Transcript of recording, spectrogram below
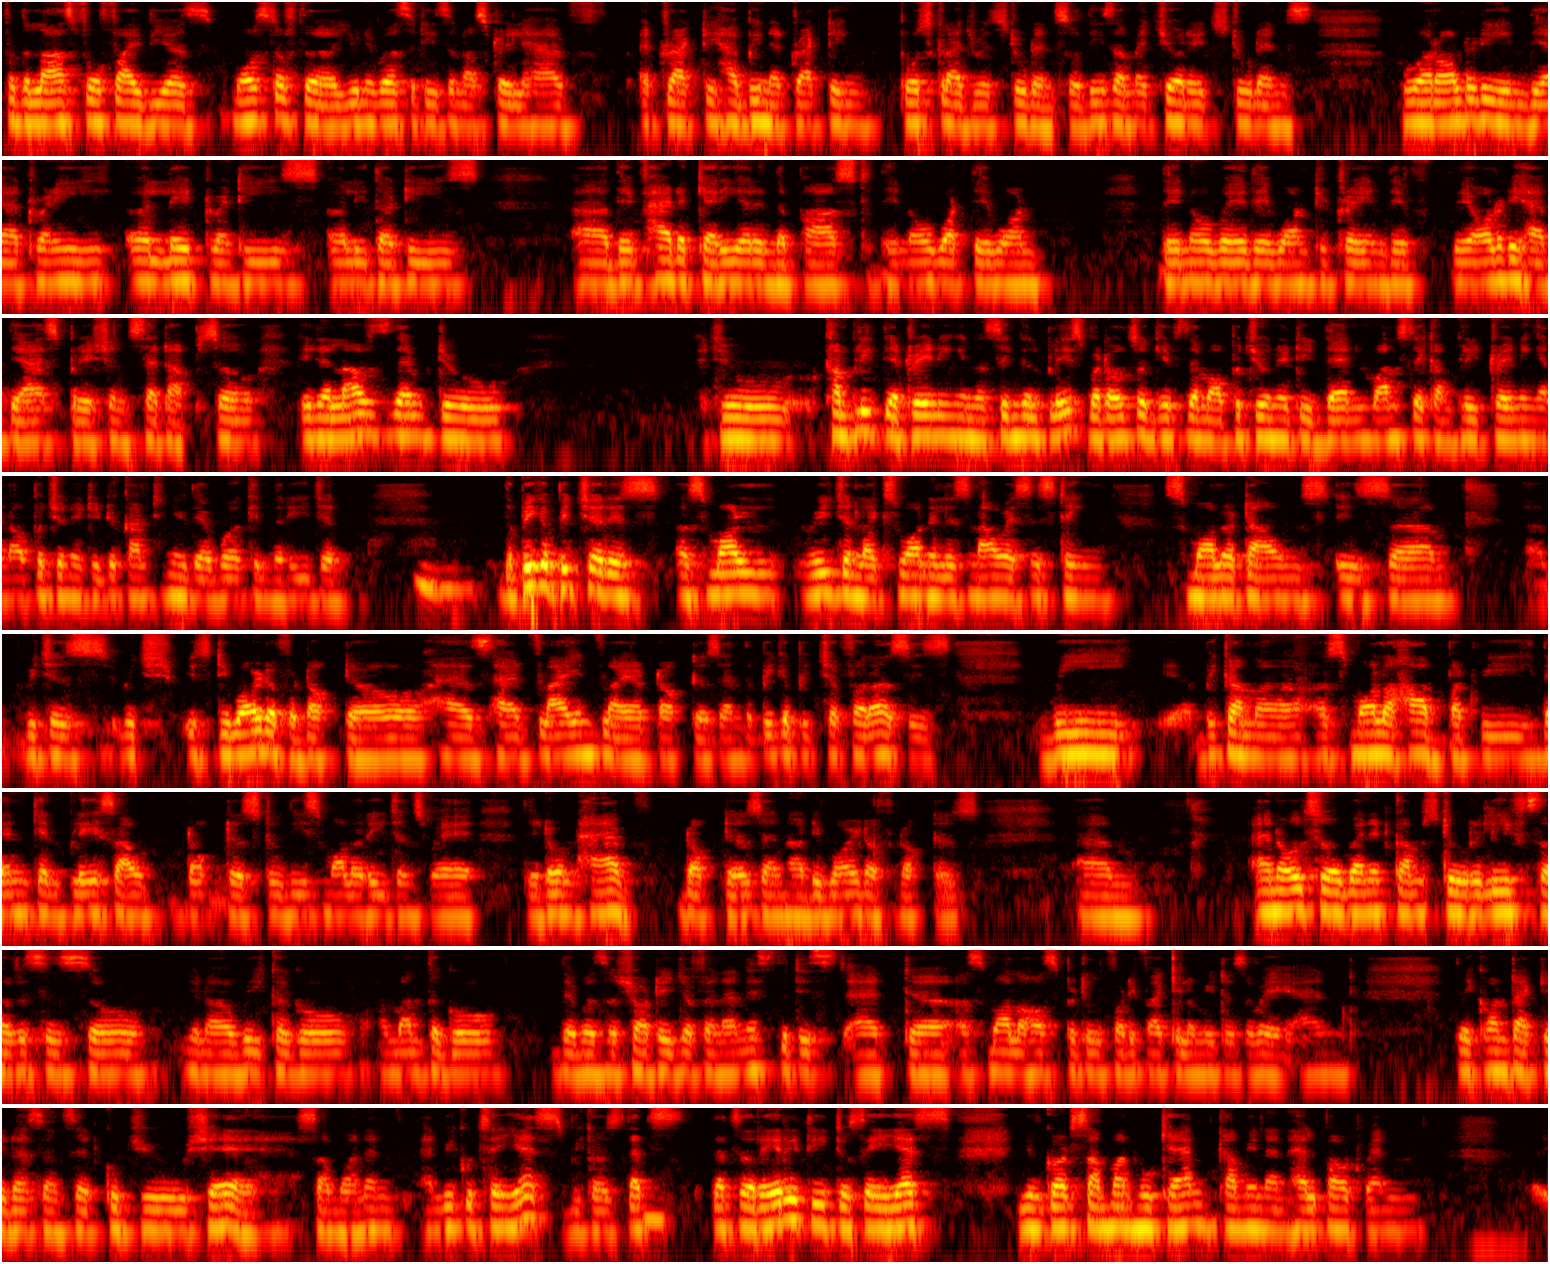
for the last four five years, most of the universities in Australia have attracting have been attracting postgraduate students. So these are mature age students who are already in their 20 uh, late 20s, early 30s. Uh, they've had a career in the past. They know what they want. They know where they want to train. They've they already have their aspirations set up. So it allows them to to complete their training in a single place, but also gives them opportunity then once they complete training an opportunity to continue their work in the region. Mm-hmm. The bigger picture is a small region like Swan Hill is now assisting smaller towns is um, uh, which is which is devoid of a doctor or has had fly in fly out doctors and the bigger picture for us is we become a, a smaller hub but we then can place out doctors to these smaller regions where they don't have doctors and are devoid of doctors. Um, and also when it comes to relief services, so you know, a week ago, a month ago, there was a shortage of an anesthetist at uh, a smaller hospital 45 kilometers away, and they contacted us and said, "Could you share someone?" And and we could say yes because that's that's a rarity to say yes. You've got someone who can come in and help out when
